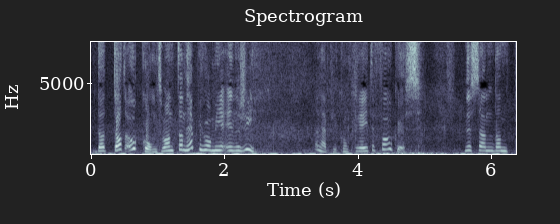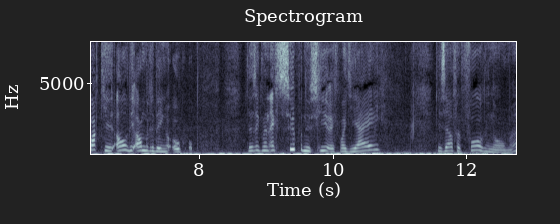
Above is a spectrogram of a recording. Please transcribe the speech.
dat dat ook komt. Want dan heb je gewoon meer energie. Dan heb je concrete focus. Dus dan, dan pak je al die andere dingen ook op. Dus ik ben echt super nieuwsgierig wat jij jezelf hebt voorgenomen.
